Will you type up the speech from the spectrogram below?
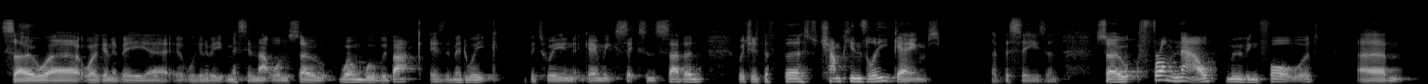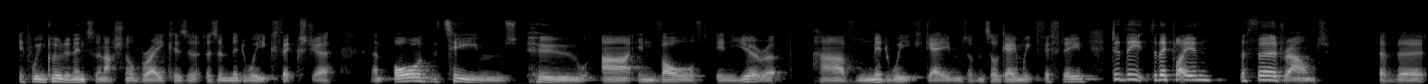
So uh, we're going to be uh, we're going to be missing that one. So when we'll be back is the midweek between game week six and seven, which is the first Champions League games of the season. So from now moving forward, um, if we include an international break as a, as a midweek fixture, um, all of the teams who are involved in Europe have midweek games up until game week 15. Did they did they play in the third round of the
